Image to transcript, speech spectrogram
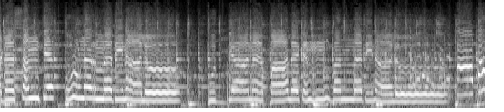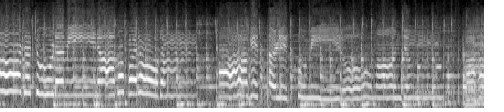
ഉത്രാട സന്ധ്യ ഉണർന്നതിനാലോ ഉദ്യാന പാലകൻ വന്നതിനാലോ ചൂടമീരാഗപരോഗം ആകെ തളിർപ്പുമീരോ മാഞ്ചം. ആഹാ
